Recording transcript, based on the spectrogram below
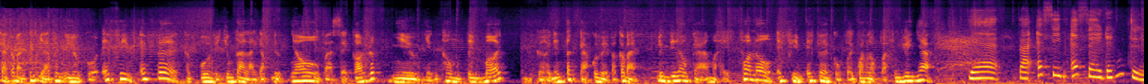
chào tất cả các bạn khán giả thân yêu của F FV Thật vui vì chúng ta lại gặp được nhau và sẽ có rất nhiều những thông tin mới gửi đến tất cả quý vị và các bạn. Đừng đi đâu cả mà hãy follow F FV cùng với Quang Lộc và Phương duy nha. Yeah, và F FV đến từ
